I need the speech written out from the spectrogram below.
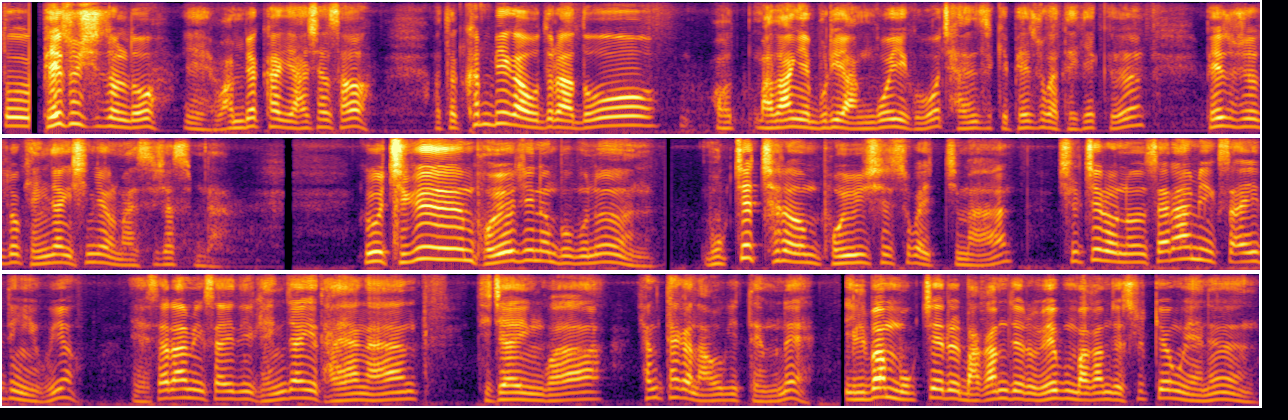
또 배수 시설도 예, 완벽하게 하셔서 어떤 큰 비가 오더라도 어, 마당에 물이 안 고이고 자연스럽게 배수가 되게끔 배수 시설도 굉장히 신경을 많이 쓰셨습니다. 그리고 지금 보여지는 부분은 목재처럼 보이실 수가 있지만 실제로는 세라믹 사이딩이고요. 예, 세라믹 사이딩이 굉장히 다양한 디자인과 형태가 나오기 때문에 일반 목재를 마감재로 외부 마감재 쓸 경우에는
